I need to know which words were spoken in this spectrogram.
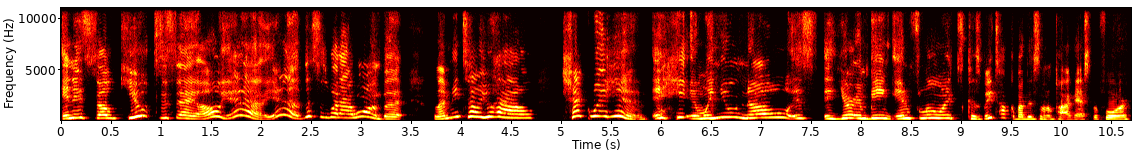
And it's so cute to say, oh, yeah, yeah, this is what I want. But let me tell you how check with him. And, he, and when you know it's you're in being influenced, because we talk about this on the podcast before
